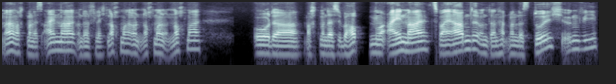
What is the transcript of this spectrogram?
Macht man das einmal und dann vielleicht nochmal und nochmal und nochmal? Oder macht man das überhaupt nur einmal, zwei Abende und dann hat man das durch irgendwie?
